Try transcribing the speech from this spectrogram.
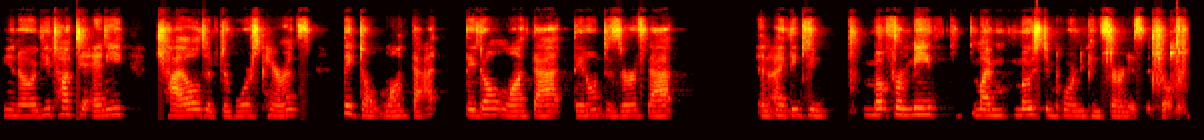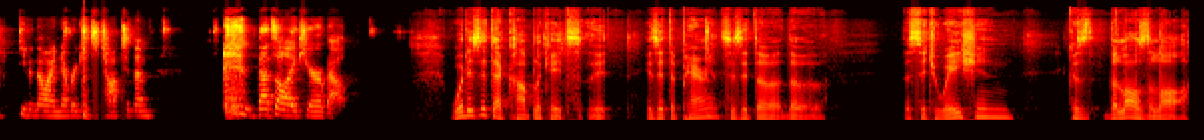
You know, if you talk to any child of divorced parents, they don't want that. They don't want that. They don't deserve that. And I think you, for me, my most important concern is the children. Even though I never get to talk to them, that's all I care about. What is it that complicates it? Is it the parents? Is it the the the situation? Because the law is the law.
